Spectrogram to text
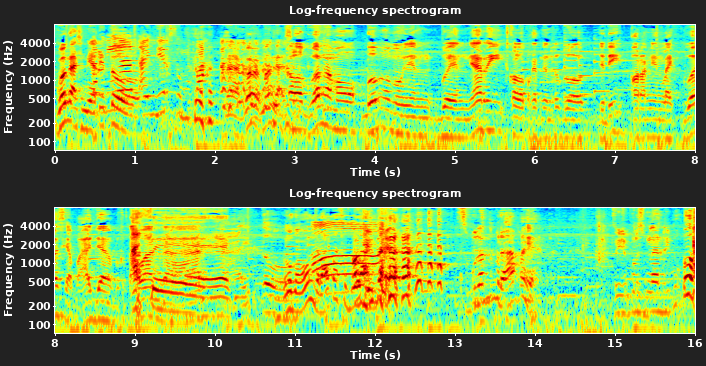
gue nggak seniat itu anjir sumpah nah gue memang nggak Kalau gua nggak mau, gua nggak mau yang gua yang nyari kalau pakai Tinder gold. Jadi orang yang like gua siapa aja ketahuan kan. Asik. Nah itu. gue mau berapa Oh. sebulan Sebulan tuh berapa ya? Tujuh puluh sembilan ribu. oh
